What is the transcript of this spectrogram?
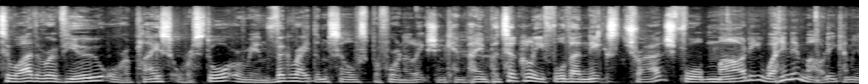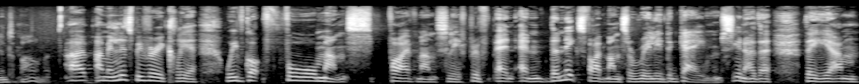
to either review or replace or restore or reinvigorate themselves before an election campaign, particularly for the next tranche for Māori, wahine Māori coming into Parliament? I, I, mean, let's be very clear. We've got four months, five months left, and, and the next five months are really the games, you know, the the, um,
